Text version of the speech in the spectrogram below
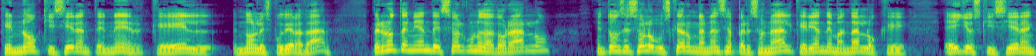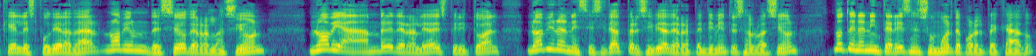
que no quisieran tener, que él no les pudiera dar. Pero no tenían deseo alguno de adorarlo, entonces solo buscaron ganancia personal, querían demandar lo que ellos quisieran que él les pudiera dar. No había un deseo de relación, no había hambre de realidad espiritual, no había una necesidad percibida de arrepentimiento y salvación, no tenían interés en su muerte por el pecado.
